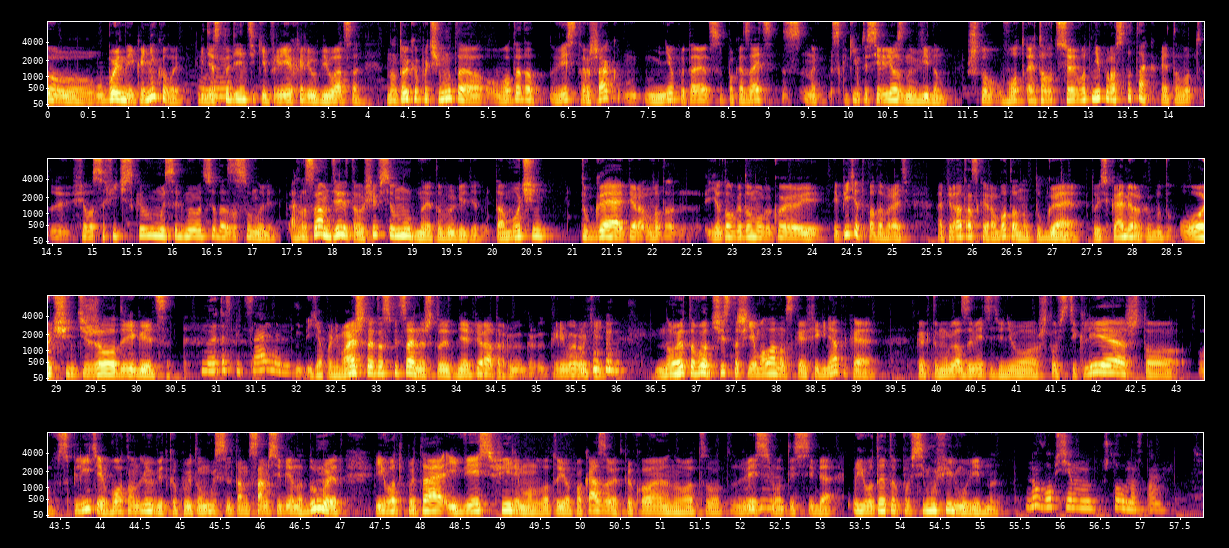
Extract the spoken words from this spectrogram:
убойные каникулы, где Мгм. студентики приехали убиваться. Но только почему-то вот этот весь страшак м- мне пытаются показать с, на- с каким-то серьезным видом. Что вот это вот все вот не просто так. Это вот э, философическую мысль мы вот сюда засунули. А на самом деле это вообще все нудно это выглядит. Там очень тугая опера... Вот э, я долго думал, какой эпитет подобрать. Операторская работа, она тугая. То есть камера как будто очень тяжело двигается. Ну, это специально ведь. Я понимаю, что это специально, что это не оператор к- криворукий. Но это вот чисто шьямалановская фигня такая. Как ты могла заметить, у него что в стекле, что в сплите. Вот он любит какую-то мысль, там сам себе надумает. И вот пытая, и весь фильм он вот ее показывает, какой он вот, вот весь Мгм. вот из себя. И вот это по всему фильму видно. Ну, в общем, что у нас там?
